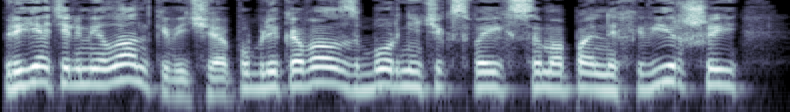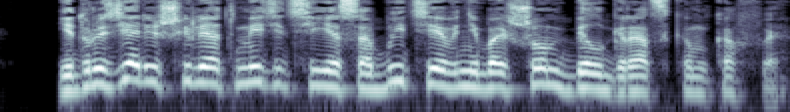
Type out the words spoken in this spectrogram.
Приятель Миланковича опубликовал сборничек своих самопальных виршей, и друзья решили отметить сие событие в небольшом белградском кафе.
